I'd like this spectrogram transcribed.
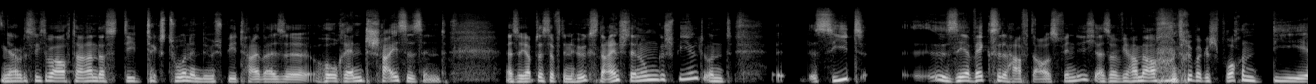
Ja, aber das liegt aber auch daran, dass die Texturen in dem Spiel teilweise horrend scheiße sind. Also ich habe das auf den höchsten Einstellungen gespielt und äh, es sieht äh, sehr wechselhaft aus, finde ich. Also wir haben ja auch drüber gesprochen, die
